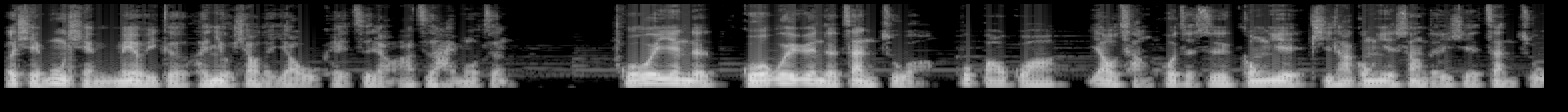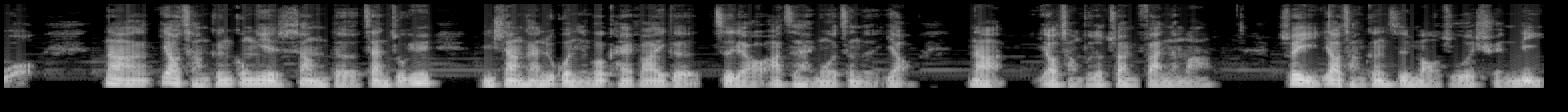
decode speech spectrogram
而且目前没有一个很有效的药物可以治疗阿兹海默症。国卫院的国卫院的赞助哦，不包括药厂或者是工业其他工业上的一些赞助哦。那药厂跟工业上的赞助，因为你想想看，如果你能够开发一个治疗阿兹海默症的药，那药厂不就赚翻了吗？所以药厂更是卯足了全力，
